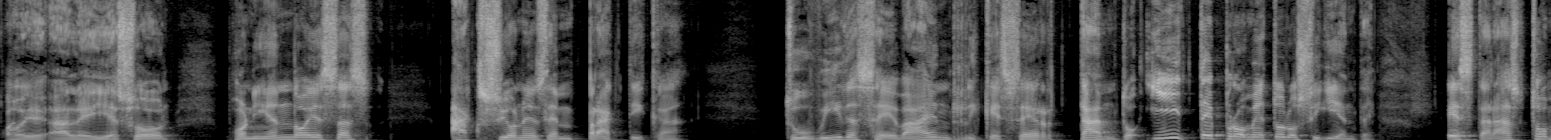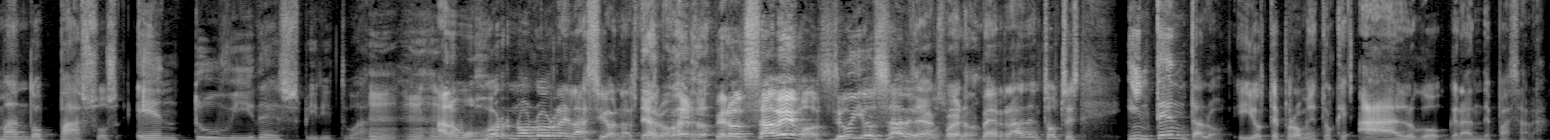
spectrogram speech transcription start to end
Juan. Oye, Ale, y eso, poniendo esas acciones en práctica, tu vida se va a enriquecer tanto. Y te prometo lo siguiente, estarás tomando pasos en tu vida espiritual. Mm. A lo mejor no lo relacionas, De pero, acuerdo. pero sabemos, tú y yo De sabemos. ¿verdad? Entonces, inténtalo y yo te prometo que algo grande pasará.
